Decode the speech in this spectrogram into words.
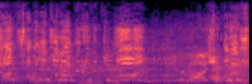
সব সমালোচনা বিরোধিত নয়। আপনাদের সমালোচনা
